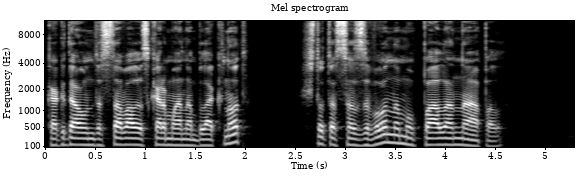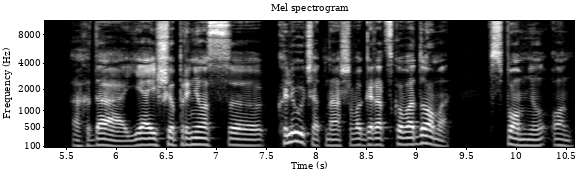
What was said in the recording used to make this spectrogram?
Когда он доставал из кармана блокнот, что-то со звоном упало на пол. «Ах да, я еще принес э, ключ от нашего городского дома», — вспомнил он.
